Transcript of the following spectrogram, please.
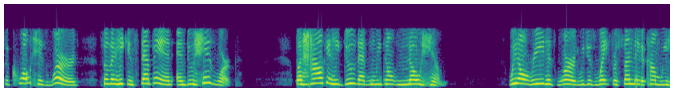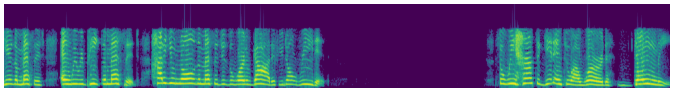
to quote his word so that he can step in and do his work. But how can he do that when we don't know him? We don't read his word. We just wait for Sunday to come. We hear the message and we repeat the message. How do you know the message is the word of God if you don't read it? So we have to get into our word daily.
